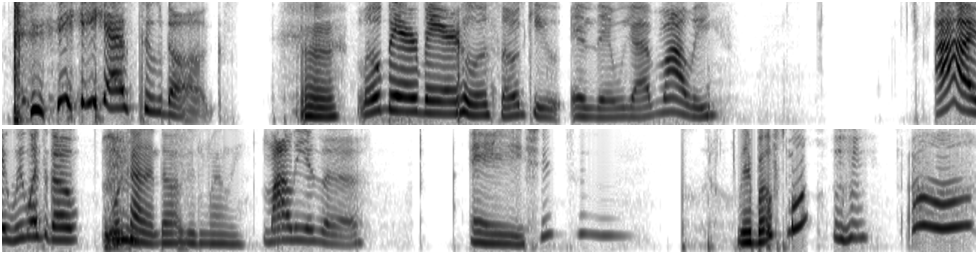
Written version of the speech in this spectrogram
he has two dogs. uh Little Bear Bear, who is so cute, and then we got Molly. I we went to go. what kind of dog is Molly? Molly is a a Shih Tzu. They're both small. hmm Oh,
